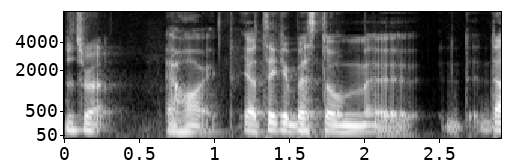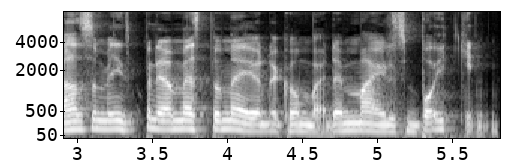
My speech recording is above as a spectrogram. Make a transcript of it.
Det tror jag. Jaha, jag tycker bäst om, eh, det han som imponerar mest på mig under combine, det är Miles Boykin.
